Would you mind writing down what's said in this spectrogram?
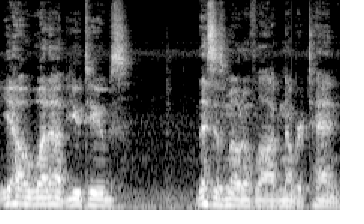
Yo, what up, YouTubes? This is Motovlog number 10.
